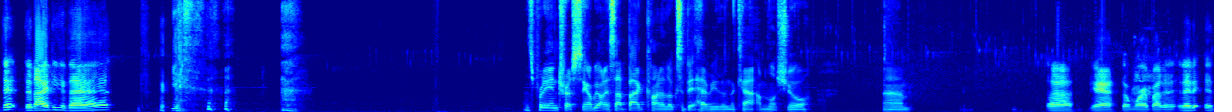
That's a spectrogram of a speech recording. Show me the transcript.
did did I do that? yeah. That's pretty interesting. I'll be honest, that bag kind of looks a bit heavier than the cat. I'm not sure. Um, Uh, yeah, don't worry about it. It it it,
